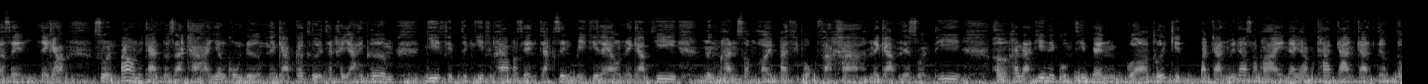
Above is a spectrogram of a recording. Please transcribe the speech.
20%นะครับส่วนเป้าในการเปิดสาขายังคงเดิมนะครับก็คือจะขยายเพิ่ม 20ถึง25%จากสิ้นปีที่แล้วนะครับที่ 1,286 สาขานะครับในส่วนที่เออขณะที่ในกลุ่มที่เป็นกว่าธุรกิจประกันวินาศภัยนะครับคาดการการเติบโต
